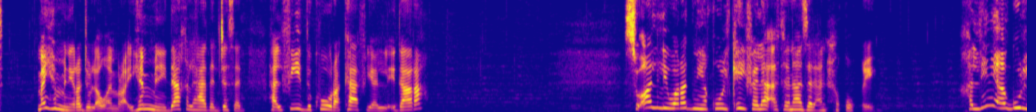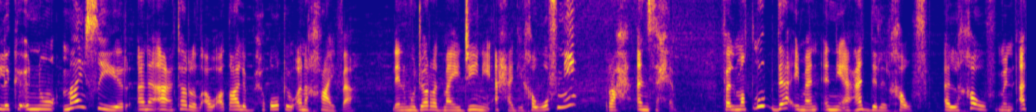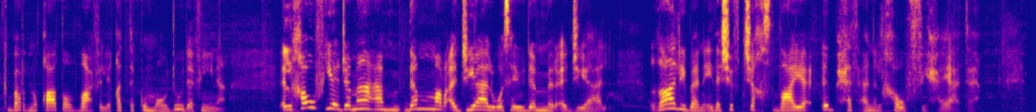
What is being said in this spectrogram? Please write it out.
ما يهمني رجل أو امرأة يهمني داخل هذا الجسد هل في ذكورة كافية للإدارة؟ السؤال اللي وردني يقول كيف لا أتنازل عن حقوقي؟ خليني أقول لك أنه ما يصير أنا أعترض أو أطالب بحقوقي وأنا خايفة لأن مجرد ما يجيني أحد يخوفني راح أنسحب. فالمطلوب دائما أني أعدل الخوف. الخوف من أكبر نقاط الضعف اللي قد تكون موجودة فينا. الخوف يا جماعة دمر أجيال وسيدمر أجيال. غالبا إذا شفت شخص ضايع ابحث عن الخوف في حياته.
